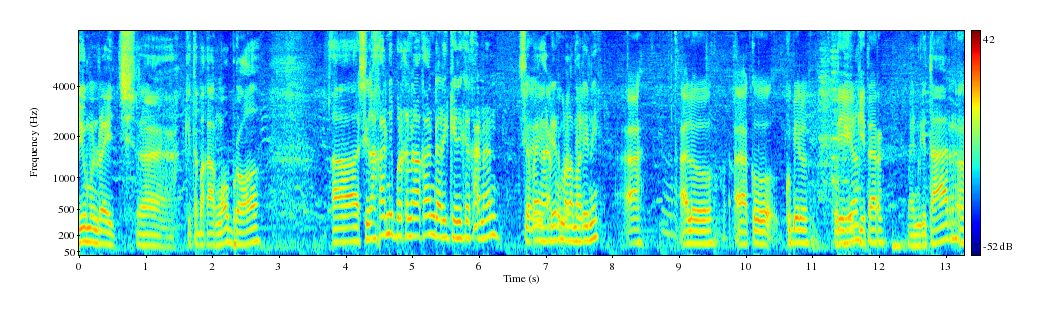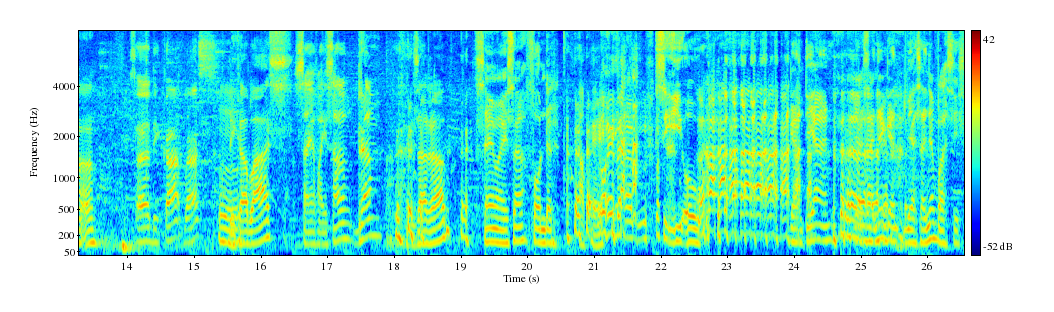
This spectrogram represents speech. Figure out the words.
Human Rage. Nah, kita bakal ngobrol. Eh, silahkan diperkenalkan dari kiri ke kanan. Siapa Dari yang hadir aku malam hari ini? Ah, halo, aku Kubil, Kubil. di gitar. Main gitar, Heeh. Saya Dika, Bas. Dika Bass, Saya Faisal, drum. Reza Drum. Saya Maisa, founder. Oke. CEO. Gantian. Biasanya gan- biasanya basis.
